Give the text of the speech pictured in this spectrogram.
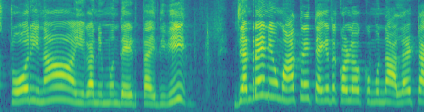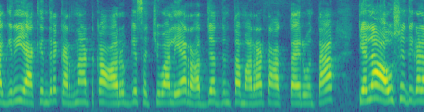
ಸ್ಟೋರಿನ ಈಗ ನಿಮ್ಮ ಮುಂದೆ ಇಡ್ತಾ ಇದ್ದೀವಿ. ಜನರೇ, ನೀವು ಮಾತ್ರೆ ತೆಗೆದುಕೊಳ್ಳೋಕ್ಕೂ ಮುನ್ನ ಅಲರ್ಟ್ ಆಗಿರಿ. ಯಾಕೆಂದರೆ ಕರ್ನಾಟಕ ಆರೋಗ್ಯ ಸಚಿವಾಲಯ ರಾಜ್ಯಾದ್ಯಂತ ಮಾರಾಟ ಆಗ್ತಾ ಇರುವಂಥ ಕೆಲ ಔಷಧಿಗಳ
